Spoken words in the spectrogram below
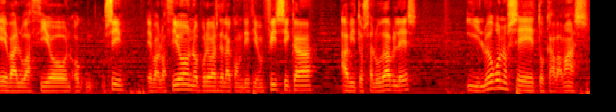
evaluación, o, sí, evaluación o pruebas de la condición física, hábitos saludables y luego no se tocaba más.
